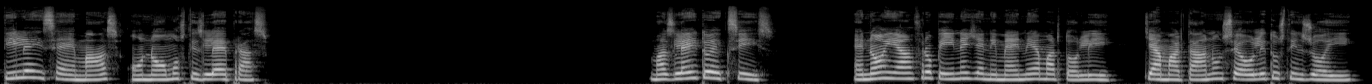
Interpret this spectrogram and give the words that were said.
Τι λέει σε εμάς ο νόμος της λέπρας; Μας λέει το εξής. Ενώ οι άνθρωποι είναι γεννημένοι αμαρτωλοί και αμαρτάνουν σε όλη τους την ζωή,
